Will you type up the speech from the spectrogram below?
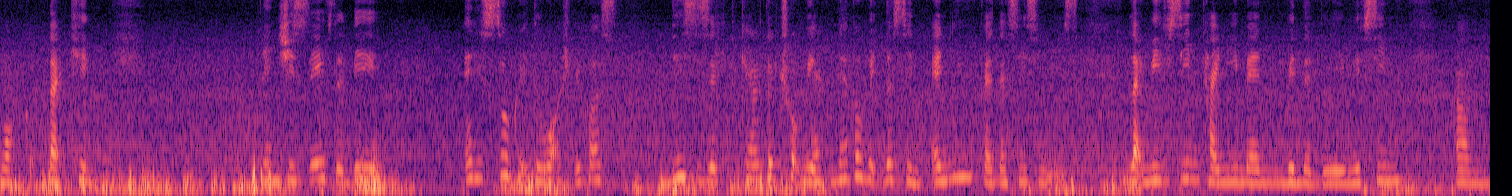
walker night king and she saves the day. And it's so great to watch because this is a character trope we have never witnessed in any fantasy series. Like we've seen tiny men win the day. We've seen um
